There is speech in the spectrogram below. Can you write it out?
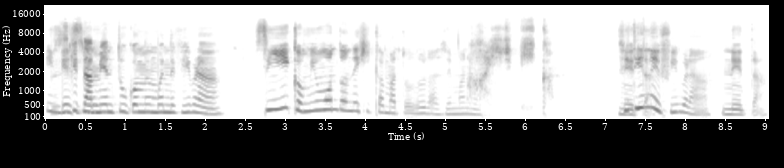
Pues es que también tú comes un buen de fibra. Sí, comí un montón de jícama toda la semana. Ay, jícama. Sí Neta. tiene fibra. Neta.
